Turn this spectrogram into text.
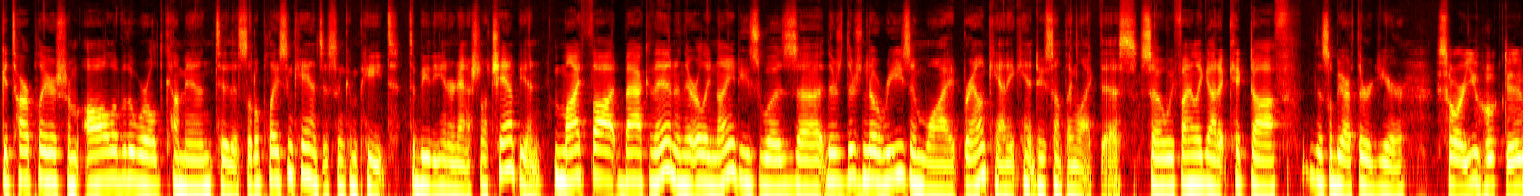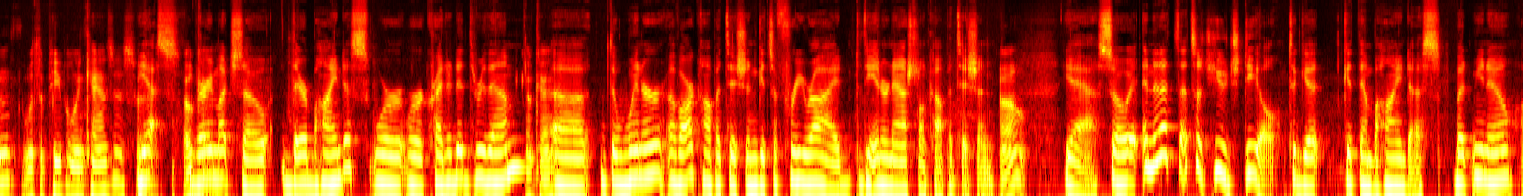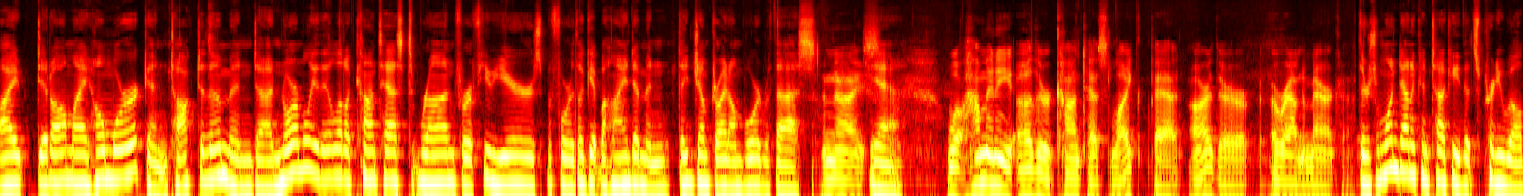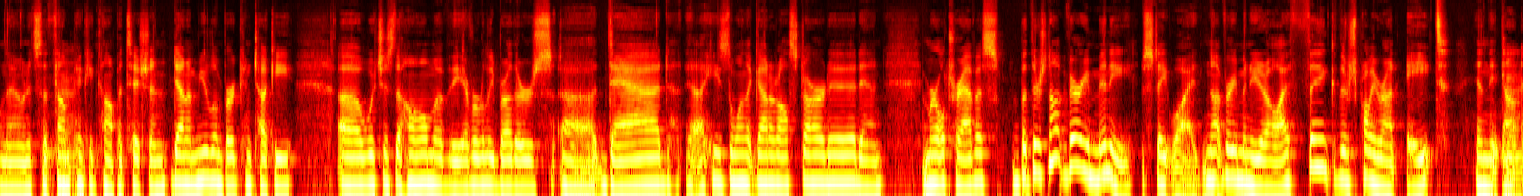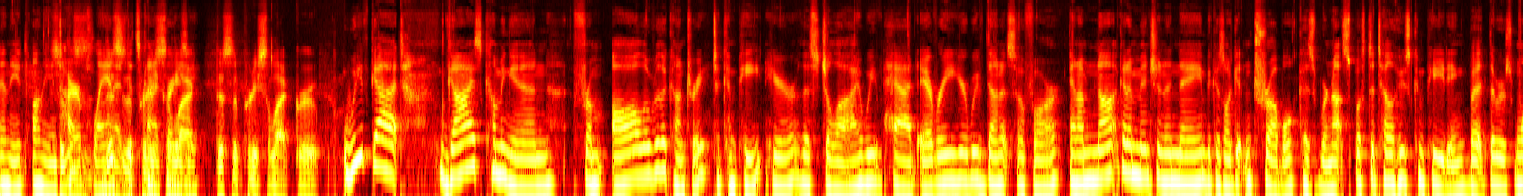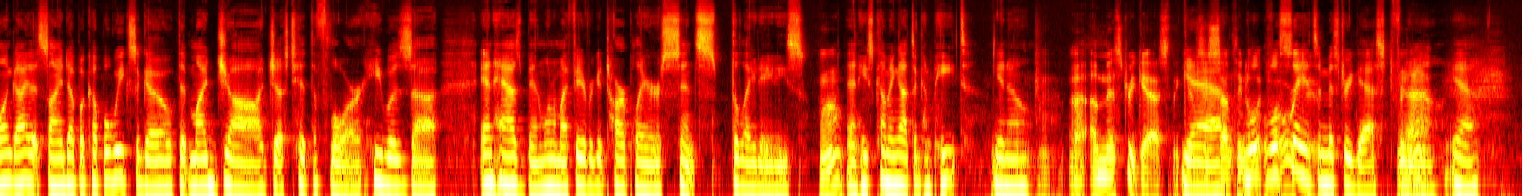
guitar players from all over the world come in to this little place in Kansas and compete to be the international champion. My thought back then in the early 90s was uh, there's there's no reason why Brown County can't do something like this. So we finally got it kicked off. This will be our third year. So are you hooked in with the people in Kansas? Or? Yes, okay. very much so. They're behind us. We're, we're accredited through them. Okay. Uh, the winner of our competition gets a free ride to the international competition. Oh. Yeah. So and that's that's a huge deal to get get them behind us. But you know, I did all my homework and talked to them, and uh, normally they let a contest run for a few years before they'll get behind them, and they jumped right on board with us. Nice. Yeah. Well, how many other contests like that are there around America? There's one down in Kentucky that's pretty well known. It's the okay. Thumb Picking Competition down in Muhlenberg, Kentucky, uh, which is the home of the Everly Brothers' uh, dad. Uh, he's the one that got it all started, and Merle Travis. But there's not very many statewide, not very many at all. I think there's probably around eight in the, okay. on, in the on the so entire this, planet. This is it's kind of crazy. This is a pretty select group. We've got guys coming in from all over the country to compete here this July. We've had every year we've done it so far, and I'm not going to mention a name because I'll get in trouble because we're not supposed to tell who's competing. But there was one guy that signed up a couple weeks ago that my jaw just hit the floor. He was uh, and has been one of my favorite guitar players since the late '80s, wow. and he's coming out to compete you know. A, mystery guest that gives yeah. us something to we'll, look we'll forward say to. it's a mystery guest for yeah. now. Yeah.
